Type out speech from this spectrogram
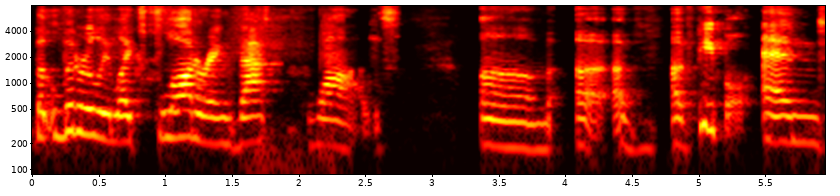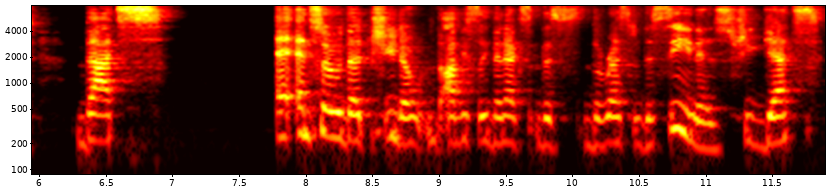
but literally like slaughtering vast swaths um, uh, of of people. And that's and so that you know obviously the next this the rest of the scene is she gets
